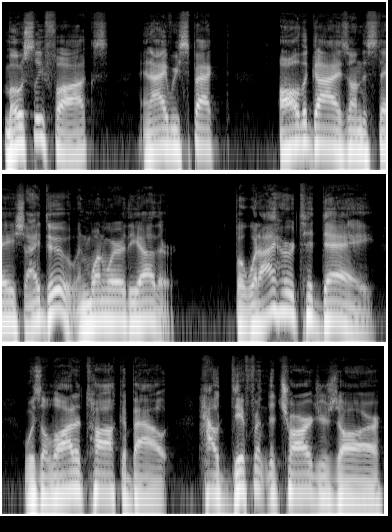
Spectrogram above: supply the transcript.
mostly Fox, and I respect all the guys on the station. I do, in one way or the other. But what I heard today was a lot of talk about how different the Chargers are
